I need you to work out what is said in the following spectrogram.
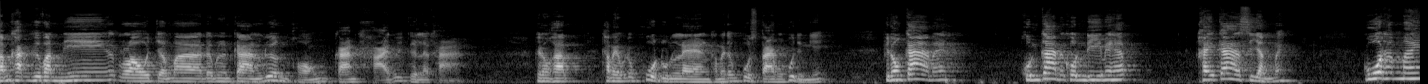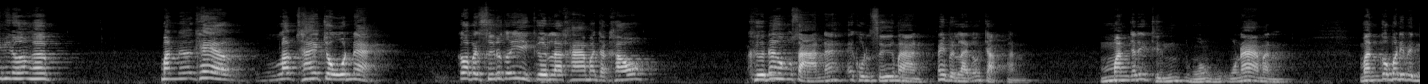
สำคัญคือวันนี้เราจะมาดำเนินการเรื่องของการขายด้วยเกินราคา พี่น้องครับทำไมผมต้องพูดรุนแรงทำไมต้องพูดสไตล์ผมพูดอย่างนี้ พี่น้องกล้าไหมคุณกล้าเป็นคนดีไหมครับ ใครกล้าเสี่ยงไหมกลัวทำไมพี่น้องครับ มันแค่รับใช้โจรเนี่ยก็ไปซื้อลอตเตอรี่เกินราคามาจากเขา คือน่าสงสารนะไอ้คนซื้อมาไม่เป็นไรต้องจับมัน มันจะได้ถึงหัวหัวหน้ามัน มันก็ไม่ได้เป็น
